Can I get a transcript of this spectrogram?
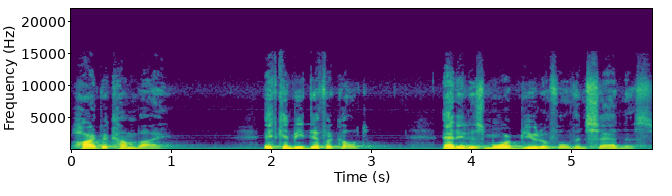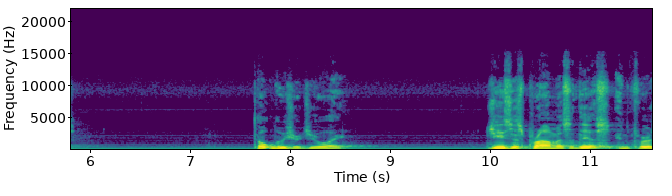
hard to come by. It can be difficult, and it is more beautiful than sadness. Don't lose your joy. Jesus promised this in 1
